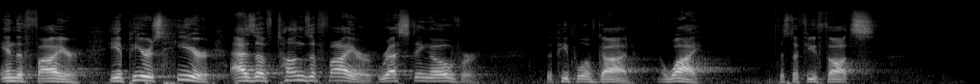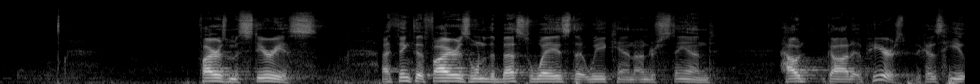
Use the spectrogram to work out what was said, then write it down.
in the fire. He appears here as of tongues of fire resting over the people of God. Why? Just a few thoughts. Fire is mysterious. I think that fire is one of the best ways that we can understand how God appears because he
